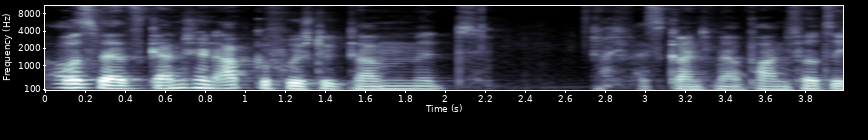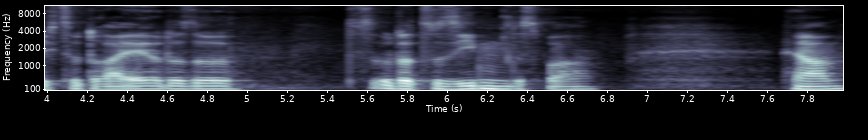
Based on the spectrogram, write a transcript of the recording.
auswärts ganz schön abgefrühstückt haben mit, ich weiß gar nicht mehr, ein paar 40 zu 3 oder so. Das, oder zu 7, das war, ja,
